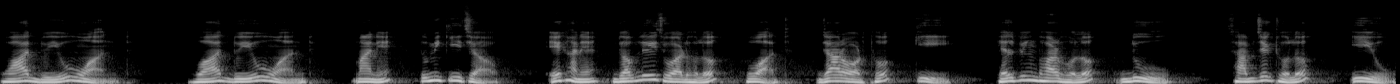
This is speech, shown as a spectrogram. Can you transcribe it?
what do you want what do you want মানে তুমি কি চাও? এখানে ডব্লিউএইচ ওয়ার্ড হলো হোয়াট যার অর্থ কি? হেল্পিং ভার্ব হলো ডু সাবজেক্ট হলো ইউ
